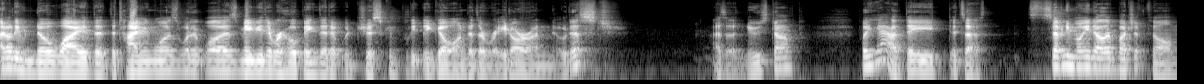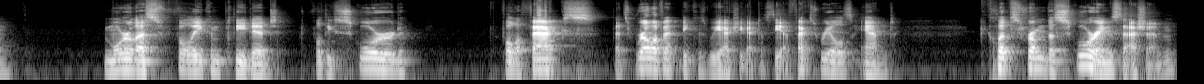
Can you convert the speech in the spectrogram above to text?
I don't even know why the, the timing was what it was. Maybe they were hoping that it would just completely go under the radar unnoticed as a news dump. But yeah, they it's a seventy million dollar budget film, more or less fully completed, fully scored, full effects. That's relevant because we actually got to see effects reels and clips from the scoring session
